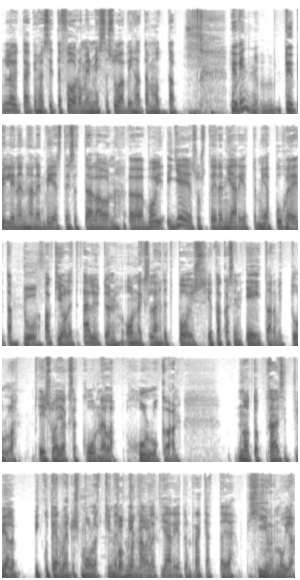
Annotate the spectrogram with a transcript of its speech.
löytääkö hän sitten foorumin, missä sua vihata, mutta hyvin tyypillinen hänen viestinsä täällä on. Voi Jeesus teidän järjettömiä puheita. Juu. Aki olet älytön, onneksi lähdet pois ja takaisin ei tarvitse tulla. Ei sua jaksa kuunnella hullukaan. No totta, sitten vielä pikku tervehdys mullekin, että Minna kai. olet järjetön räkättäjä, hirnuja.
